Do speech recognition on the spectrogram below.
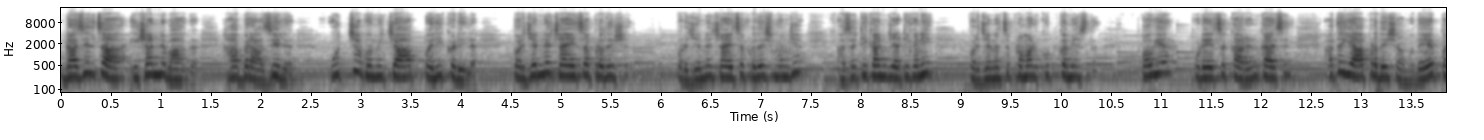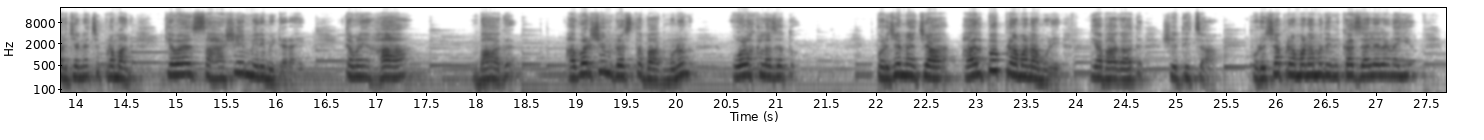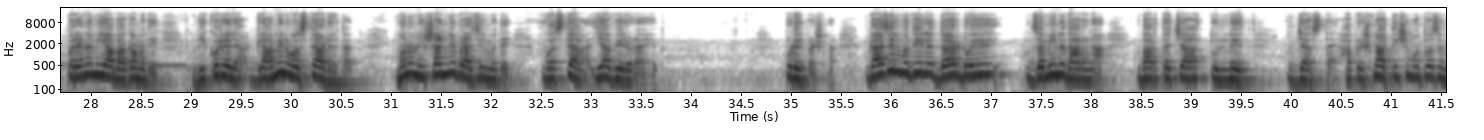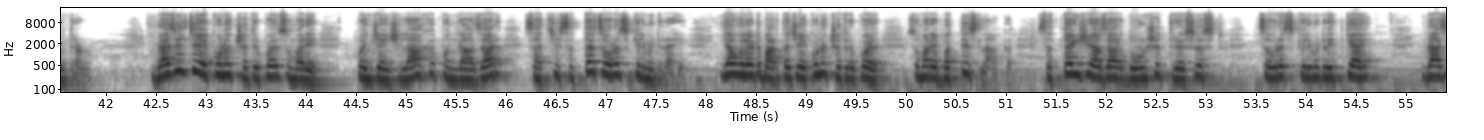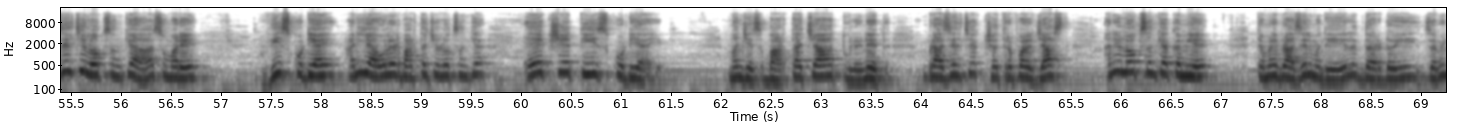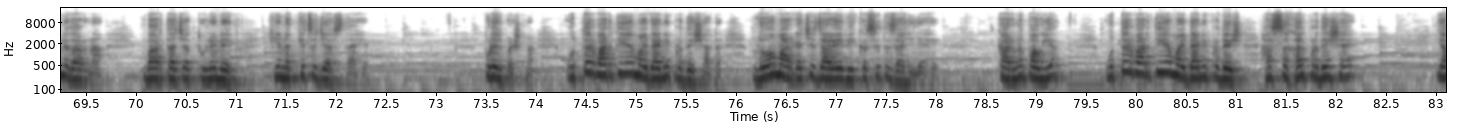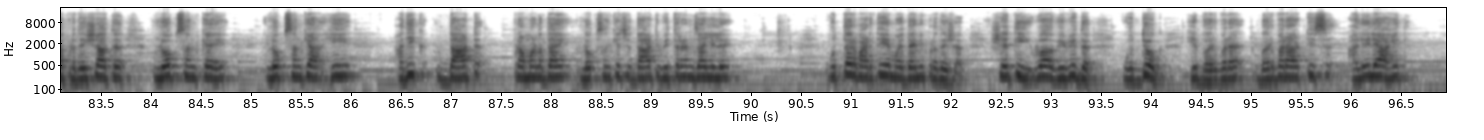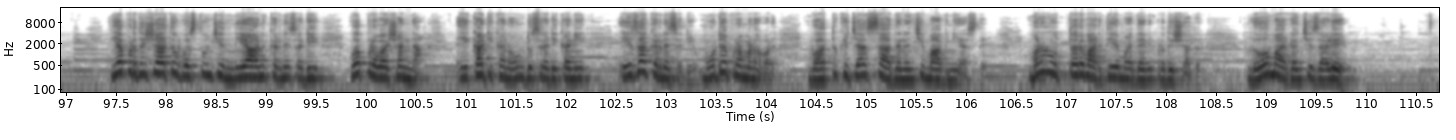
ब्राझीलचा ईशान्य भाग हा ब्राझील उच्चभूमीच्या पलीकडील पर्जन्यछायेचा प्रदेश पर्जन्यछायेचा प्रदेश म्हणजे असं ठिकाण ज्या ठिकाणी पर्जन्याचं प्रमाण खूप कमी असतं. पाहूया पुढे याचं कारण काय असेल. आता या प्रदेशामध्ये पर्जन्याचे प्रमाण केवळ सहाशे मिलीमीटर आहे. त्यामुळे हा भाग अवर्षणग्रस्त भाग म्हणून ओळखला जातो. पर्जन्याच्या अल्प प्रमाणामुळे या भागात शेतीचा पुरेशा प्रमाणामध्ये विकास झालेला नाहीये. परिणामी या भागामध्ये विखुरलेल्या ग्रामीण वस्त्या आढळतात. म्हणून ईशान्य ब्राझीलमध्ये वस्त्या या विरळ आहेत. पुढील प्रश्न. ब्राझीलमधील दरडोई जमीन धारणा भारताच्या तुलनेत जास्त आहे. हा प्रश्न अतिशय महत्त्वाचा मित्रांनो. ब्राझीलचे एकूण क्षेत्रफळ सुमारे पंच्याऐंशी लाख पंधरा हजार सातशे सत्तर चौरस किलोमीटर आहे. या उलट भारताचे एकूण क्षेत्रफळ सुमारे बत्तीस लाख सत्याऐंशी हजार दोनशे त्रेसष्ट चौरस किलोमीटर इतके आहे. ब्राझीलची लोकसंख्या सुमारे वीस कोटी आहे आणि या उलट भारताची लोकसंख्या एकशे तीस कोटी आहे. म्हणजेच भारताच्या तुलनेत ब्राझीलचे क्षेत्रफळ जास्त आणि लोकसंख्या कमी आहे. त्यामुळे ब्राझीलमधील दरडोई जमीन धारणा भारताच्या तुलनेत ही नक्कीच जास्त आहे. पुढील प्रश्न. उत्तर भारतीय मैदानी प्रदेशात लोहमार्गाची जाळे विकसित झालेली आहे. कारण पाहूया. उत्तर भारतीय मैदानी प्रदेश हा सखल प्रदेश आहे. या प्रदेशात लोकसंख्या लोकसंख्या ही अधिक दाट प्रमाणात आहे. लोकसंख्येचे दाट वितरण झालेले आहे. उत्तर भारतीय मैदानी प्रदेशात शेती व विविध उद्योग हे भरभरा भरभराटीस आलेले आहेत. या प्रदेशात वस्तूंची ने आण करण्यासाठी व प्रवाशांना एका ठिकाणाहून दुसऱ्या ठिकाणी ये जा करण्यासाठी मोठ्या प्रमाणावर वाहतुकीच्या साधनांची मागणी असते. म्हणून उत्तर भारतीय मैदानी प्रदेशात लोहमार्गांचे जाळे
